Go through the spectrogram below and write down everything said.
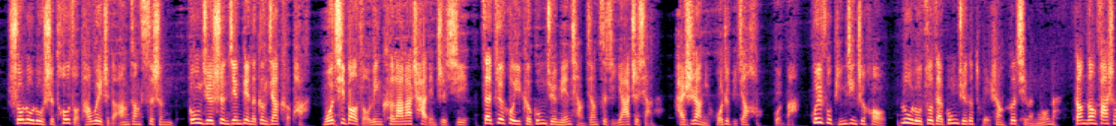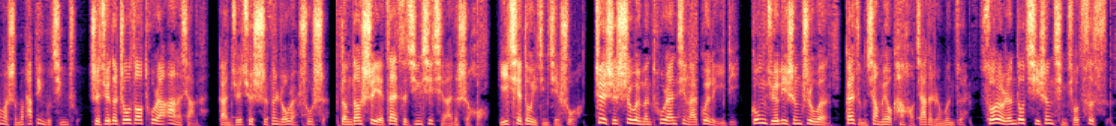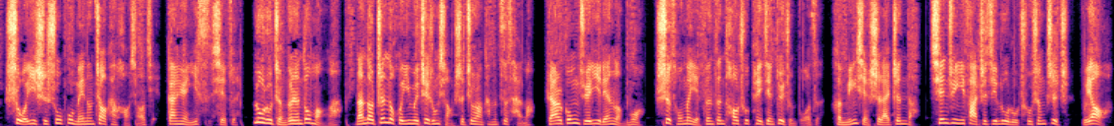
说露露是偷走他位置的肮脏私生女。公爵瞬间变得更加可怕，魔气暴走，令克拉拉差点窒息。在最后一刻，公爵勉强将自己压制下来，还是让你活着比较好，滚吧。恢复平静之后，露露坐在公爵的腿上喝起了牛奶。刚刚发生了什么，他并不清楚，只觉得周遭突然暗了下来，感觉却十分柔软舒适。等到视野再次清晰起来的时候，一切都已经结束了。这时，侍卫们突然进来，跪了一地。公爵厉声质问：“该怎么向没有看好家的人问罪？”所有人都齐声请求赐死。是我一时疏忽，没能照看好小姐，甘愿以死谢罪。露露整个人都懵了，难道真的会因为这种小事就让他们自裁吗？然而，公爵一脸冷漠，侍从们也纷纷掏出佩剑对准脖子，很明显是来真的。千钧一发之际，露露出声制止：“不要啊！”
